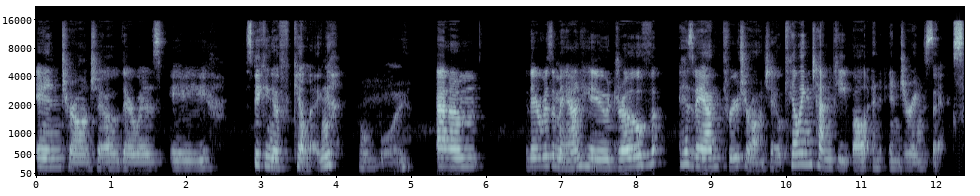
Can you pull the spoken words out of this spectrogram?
in Toronto there was a speaking of killing, Oh boy. um there was a man who drove his van through Toronto, killing 10 people and injuring 6.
